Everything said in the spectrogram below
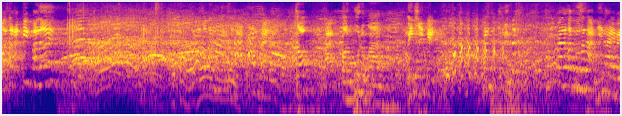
ภาษาอังกฤษมาเลยจ๊อบตอนพูดออกมา ไม่คิดไงไม่แล้วเขาดูสถานที่ไทยไหม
